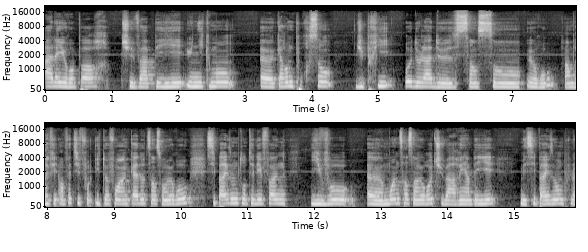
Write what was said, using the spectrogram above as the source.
à l'aéroport, tu vas payer uniquement 40% euh, du prix au-delà de 500 euros. Enfin bref, en fait, ils, te font un cadeau de 500 euros. Si par exemple ton téléphone, il vaut euh, moins de 500 euros, tu vas rien payer. Mais si par exemple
